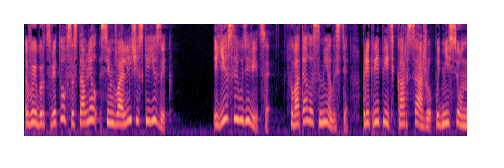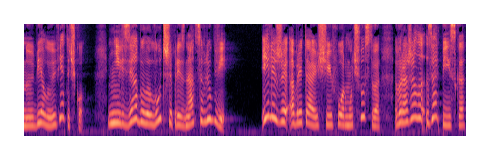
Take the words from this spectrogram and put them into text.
Выбор цветов составлял символический язык. Если у девицы хватало смелости прикрепить к корсажу поднесенную белую веточку, нельзя было лучше признаться в любви. Или же обретающие форму чувства выражала записка,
